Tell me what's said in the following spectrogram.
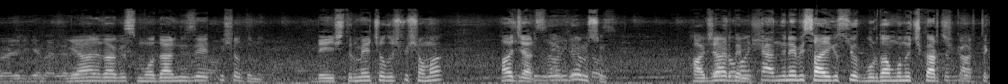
Böyle bir genelleme. Yani Douglas modernize etmiş adını. Değiştirmeye çalışmış ama Hacer. Ne biliyor musun? O Hacer zaman demiş. kendine bir saygısı yok. Buradan bunu çıkartıp Çıkarttık.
